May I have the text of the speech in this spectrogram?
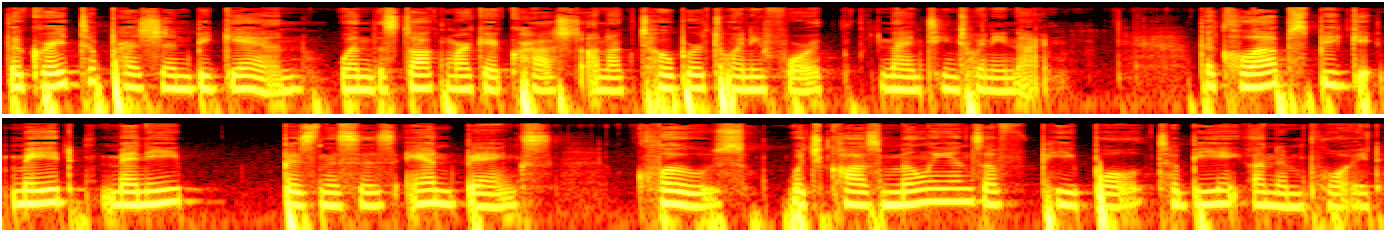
The Great Depression began when the stock market crashed on October 24, 1929. The collapse made many businesses and banks close, which caused millions of people to be unemployed.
